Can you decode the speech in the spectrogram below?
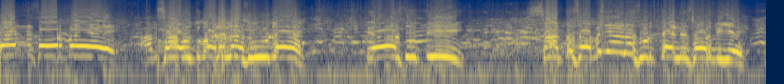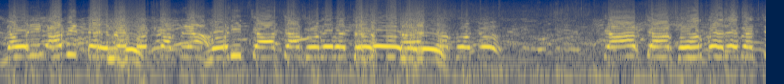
300 ਰੁਪਏ। ਸਾਊਥ ਕੋਟਨ ਦਾ ਸੂਟ ਪਿਓਰ ਸੂਤੀ। 750 ਦਾ ਸੂਟ 300 ਰੁਪਏ ਲਓ ਜੀ ਆ ਵੀ 300 ਚ ਕਰਤੇ ਆ ਲਓ ਜੀ 4-400 ਦੇ ਵਿੱਚ। ਚੱਕੋ ਲੈ ਜਾਓ। 400 ਚ। 4-400 ਰੁਪਏ ਦੇ ਵਿੱਚ।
